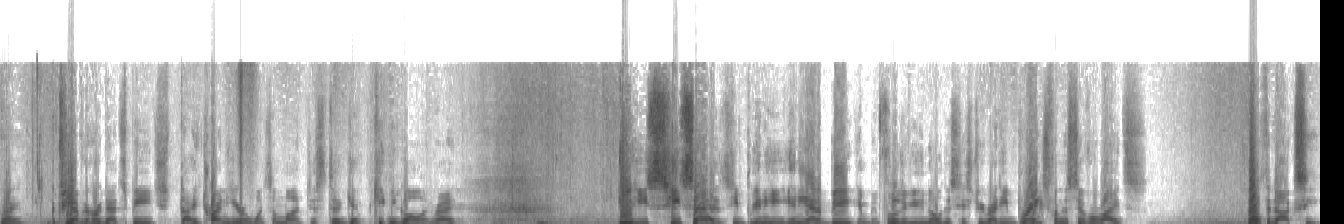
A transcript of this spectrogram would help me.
right? If you haven't heard that speech, I try and hear it once a month just to get keep me going, right? You know, he, he says, he, and, he, and he had a big, and for those of you who know this history, right, he breaks from the civil rights orthodoxy.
